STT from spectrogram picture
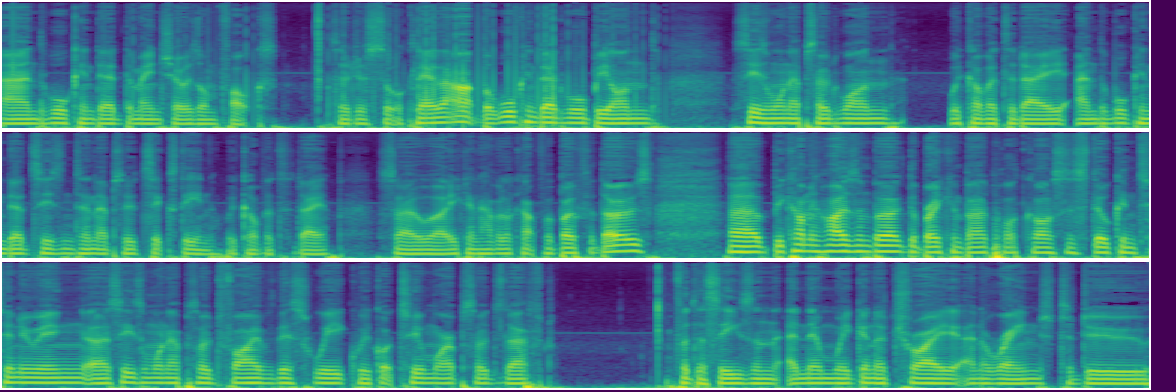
and Walking Dead, the main show, is on Fox. So just sort of clear that up. But Walking Dead World Beyond, season 1, episode 1, we cover today, and The Walking Dead season 10, episode 16, we cover today. So uh, you can have a look out for both of those. Uh, Becoming Heisenberg, the Breaking Bad podcast, is still continuing. Uh, season 1, episode 5 this week. We've got two more episodes left for the season and then we're going to try and arrange to do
